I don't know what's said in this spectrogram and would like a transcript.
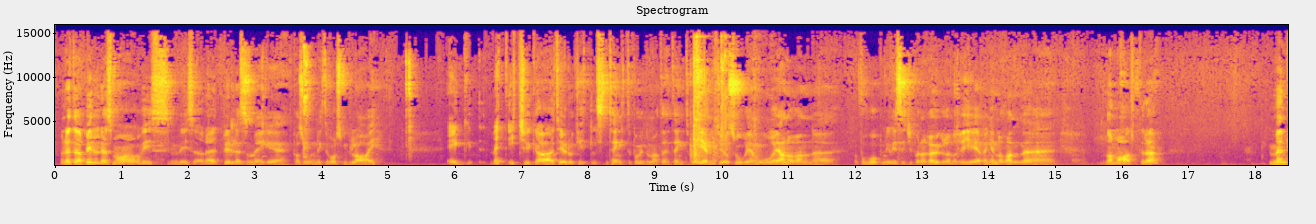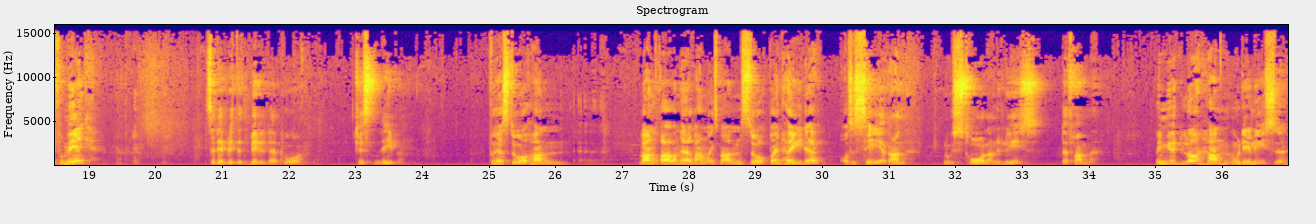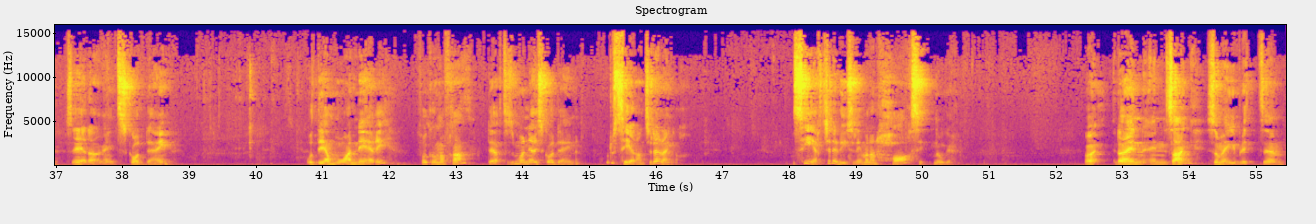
Men dette bildet som vi har vist, viser, det er et bilde som jeg er personlig til voldsomt glad i. Jeg vet ikke hva Theodor Kittelsen tenkte på, utenom at han tenkte på eventyret Soria Moria når han eh, Og forhåpentligvis ikke på den rød-grønne regjeringen når han, eh, når han malte det. Men for meg så er det blitt et bilde på kristenlivet. For her står han Vandreren her, vandringsmannen, står på en høyde, og så ser han noe strålende lys der framme. Og imellom han og det lyset så er det en skoddeheim. Og der må han ned i for å komme fram. Dertil så må han ned i skoddeheimen. Og da ser han ikke det lenger. Han ser ikke det lyset lenger, men han har sett noe. Og det er en, en sang som jeg er blitt um,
